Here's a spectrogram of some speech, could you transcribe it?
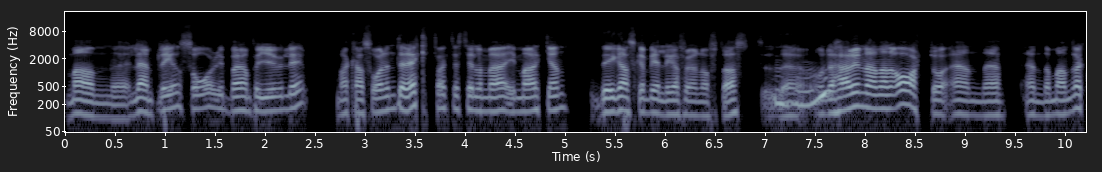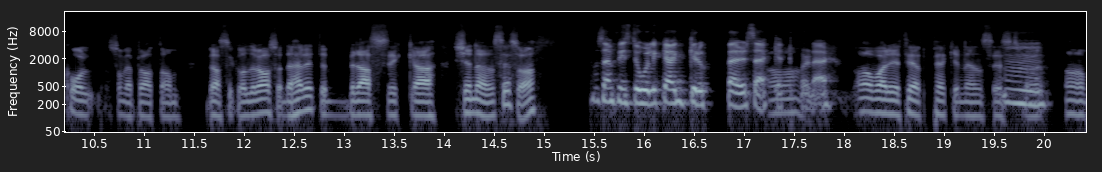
man lämpligen sår i början på juli man kan så den direkt faktiskt till och med i marken. Det är ganska billiga frön oftast. Mm. Och det här är en annan art då än, äh, än de andra kål som vi pratade om, Brassica oleracea. Det här heter Brassica chinensis va? Och sen finns det olika grupper säkert ja. på det där. Ja, varietet pekinensis. Mm. Ja.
